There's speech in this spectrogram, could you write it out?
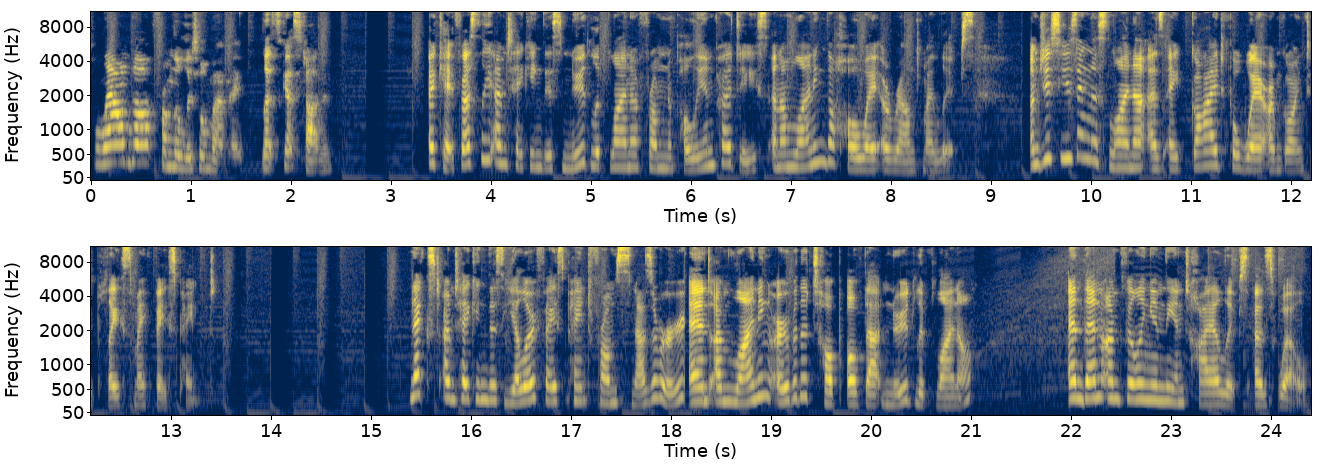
Flounder from The Little Mermaid. Let's get started. Okay, firstly I'm taking this nude lip liner from Napoleon Perdis and I'm lining the whole way around my lips. I'm just using this liner as a guide for where I'm going to place my face paint. Next, I'm taking this yellow face paint from Snazaroo and I'm lining over the top of that nude lip liner and then I'm filling in the entire lips as well.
